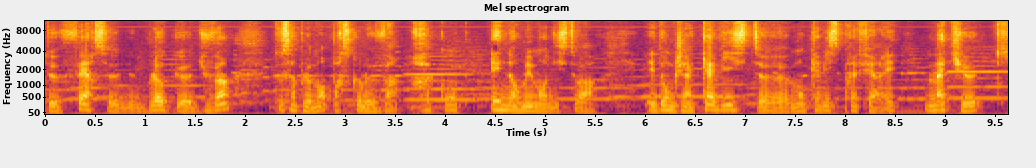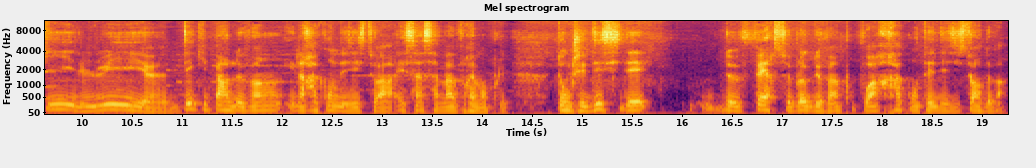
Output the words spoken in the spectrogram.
de faire ce blog euh, du vin tout simplement parce que le vin raconte énormément d'histoires. Et donc j'ai un caviste, mon caviste préféré, Mathieu, qui lui, dès qu'il parle de vin, il raconte des histoires. Et ça, ça m'a vraiment plu. Donc j'ai décidé de faire ce blog de vin pour pouvoir raconter des histoires de vin.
